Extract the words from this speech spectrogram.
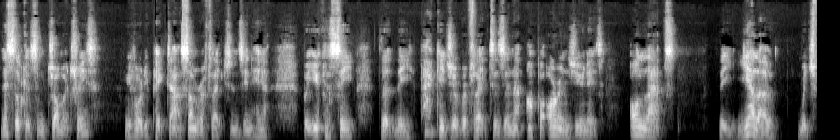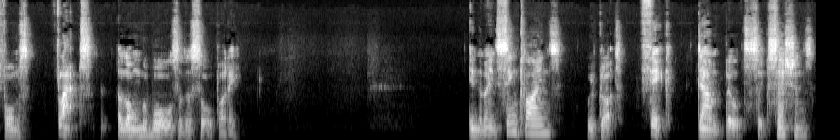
Let's look at some geometries. We've already picked out some reflections in here, but you can see that the package of reflectors in that upper orange unit onlaps the yellow, which forms flaps along the walls of the salt body. In the main synclines, we've got thick down-built successions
